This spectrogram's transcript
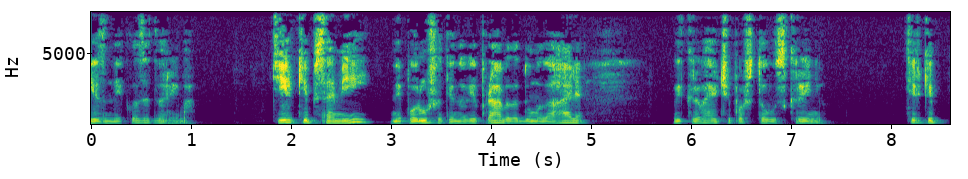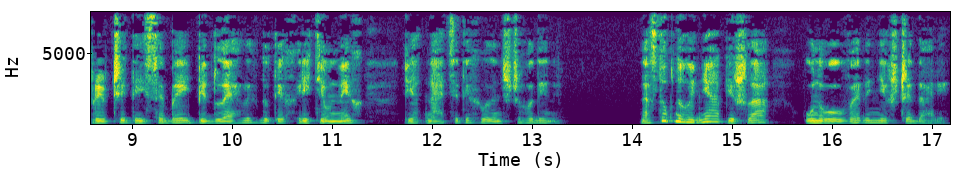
і зникла за дверима. Тільки б самій не порушити нові правила, думала Галя, відкриваючи поштову скриню, тільки б привчити і себе, і підлеглих до тих рятівних 15 хвилин щогодини. Наступного дня пішла у нововведеннях ще далі.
